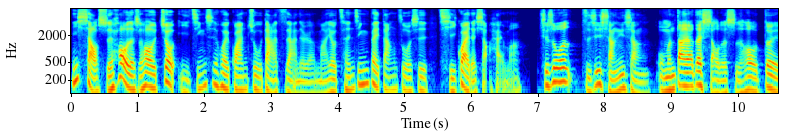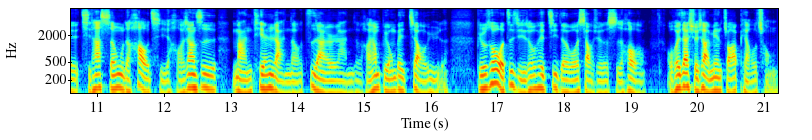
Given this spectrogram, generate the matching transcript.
你小时候的时候就已经是会关注大自然的人吗？有曾经被当作是奇怪的小孩吗？其实我仔细想一想，我们大家在小的时候对其他生物的好奇，好像是蛮天然的、自然而然的，好像不用被教育的。比如说我自己都会记得，我小学的时候，我会在学校里面抓瓢虫。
